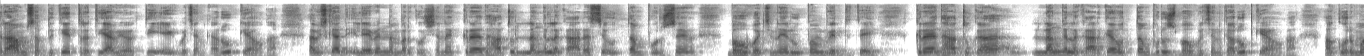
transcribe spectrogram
राम शब्द के तृतीय विभक्ति एक वचन का रूप क्या होगा? अब इसके बाद इलेवन नंबर क्वेश्चन है, क्रय धातु लंग लकार से उत्तम पुरुष से बहुवचने रूपम विद्यते। क्रय धातु का लंग लकार का उत्तम पुरुष बहुवचन का रूप क्या होगा? अकुर्म,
